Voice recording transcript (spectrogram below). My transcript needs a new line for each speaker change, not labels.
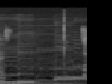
honest.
